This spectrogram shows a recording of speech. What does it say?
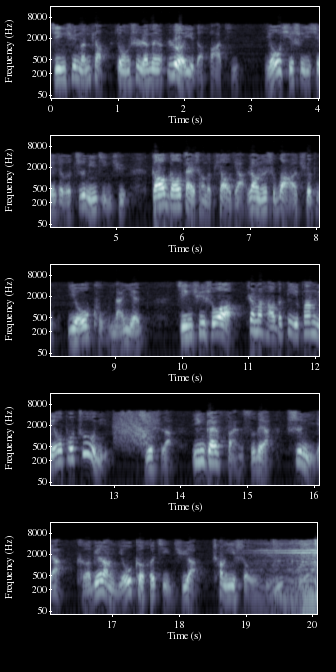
景区门票总是人们热议的话题，尤其是一些这个知名景区高高在上的票价，让人是望而却步，有苦难言。景区说这么好的地方留不住你，其实啊。应该反思的呀，是你呀，可别让游客和景区啊唱一首离。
